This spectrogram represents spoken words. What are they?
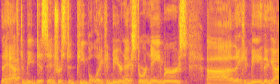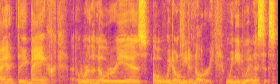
They have to be disinterested people. They could be your next door neighbors. Uh, they could be the guy at the bank where the notary is. Oh, we don't need a notary. We need witnesses.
